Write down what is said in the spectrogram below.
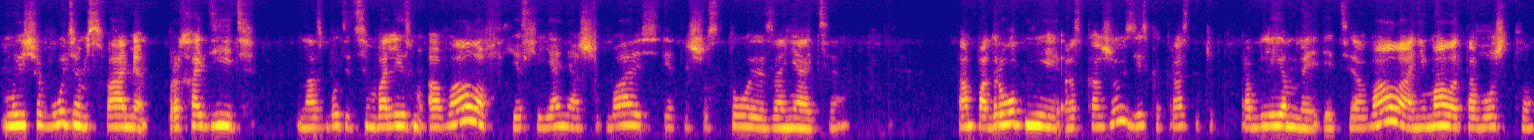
Мы еще будем с вами проходить у нас будет символизм овалов, если я не ошибаюсь, это шестое занятие. Там подробнее расскажу. Здесь как раз-таки проблемные эти овалы, они мало того, что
